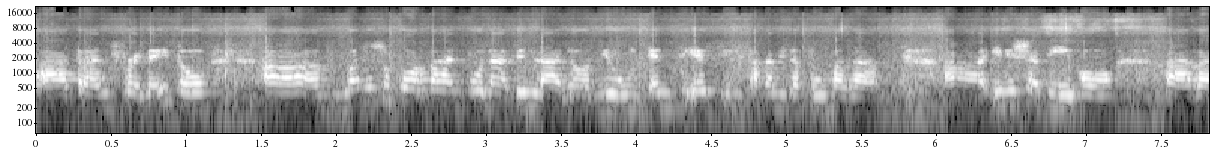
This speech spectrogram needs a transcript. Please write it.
ah, transfer na ito, uh, masusuportahan po natin lalo yung NCSC sa kanila pong mga ah, inisyatibo para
